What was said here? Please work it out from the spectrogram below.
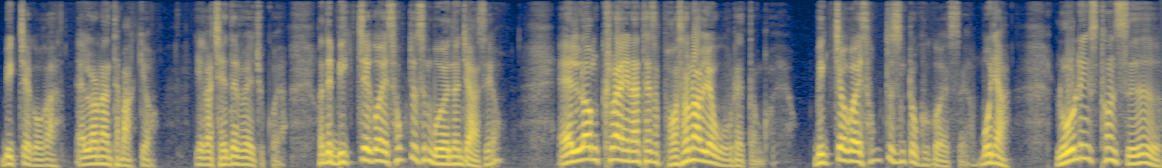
믹 제거가 앨런한테 맡겨. 얘가 제대로 해줄 거야. 근데 믹 제거의 속뜻은 뭐였는지 아세요? 앨런 클라인한테서 벗어나려고 그랬던 거예요. 믹 제거의 속뜻은 또 그거였어요. 뭐냐? 롤링스톤스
